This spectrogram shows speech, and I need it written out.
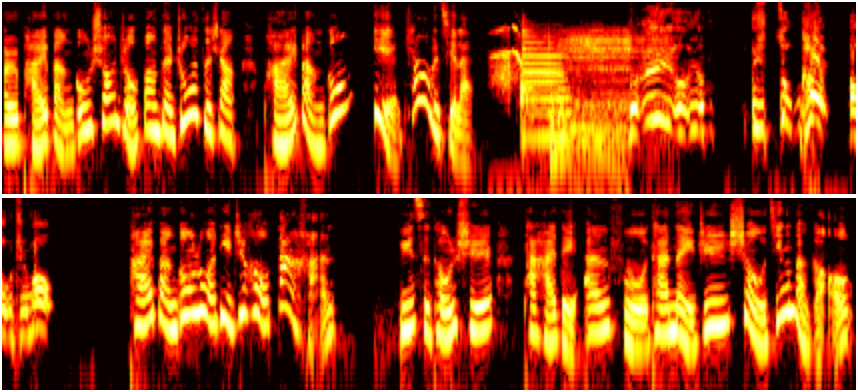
而排版工双肘放在桌子上，排版工也跳了起来。哎呦呦！哎，走开，报纸猫！排版工落地之后大喊，与此同时，他还得安抚他那只受惊的狗。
